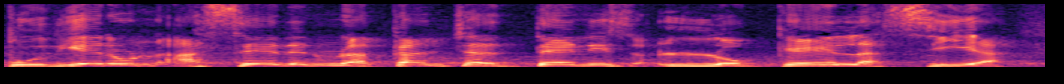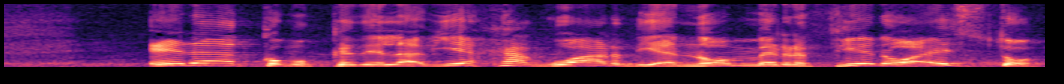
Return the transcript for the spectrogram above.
pudieron hacer en una cancha de tenis lo que él hacía. Era como que de la vieja guardia, ¿no? Me refiero a esto,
